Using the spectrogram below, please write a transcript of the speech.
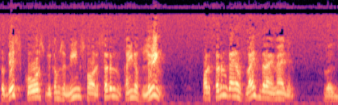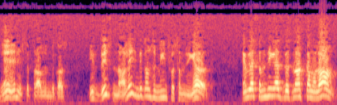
so this course becomes a means for a certain kind of living or a certain kind of life that I imagine. Well then it's a problem because if this knowledge becomes a means for something else, and that something else does not come along,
